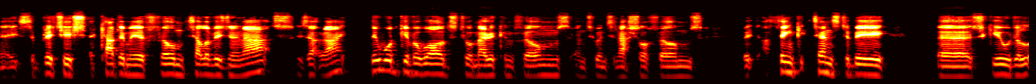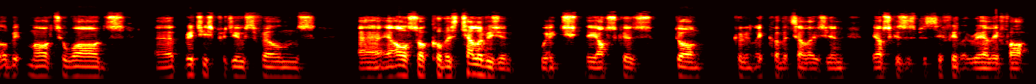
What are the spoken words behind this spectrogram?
It's the British Academy of Film, Television and Arts. Is that right? They would give awards to American films and to international films, but I think it tends to be uh, skewed a little bit more towards uh, British produced films. Uh, it also covers television, which the Oscars don't currently cover television. The Oscars are specifically really for,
